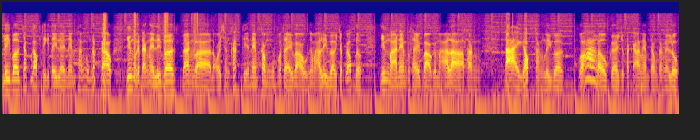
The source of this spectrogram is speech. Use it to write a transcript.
liver chấp góc thì cái tỷ lệ anh em thắng cũng rất cao. Nhưng mà cái trận này liver đang là đội sân khách thì anh em không có thể vào cái mã liver chấp góc được. Nhưng mà anh em có thể vào cái mã là thằng tài góc thằng liver. Quá là ok cho tất cả anh em trong trận này luôn.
